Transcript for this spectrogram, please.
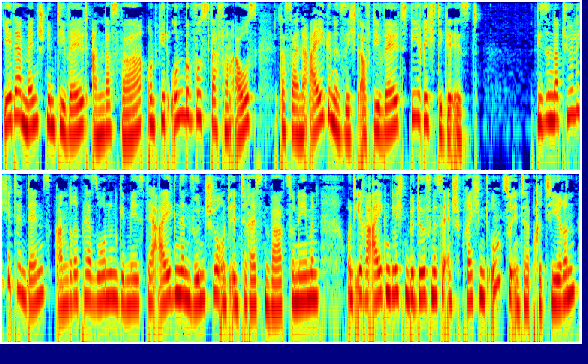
jeder Mensch nimmt die Welt anders wahr und geht unbewusst davon aus, dass seine eigene Sicht auf die Welt die richtige ist. Diese natürliche Tendenz, andere Personen gemäß der eigenen Wünsche und Interessen wahrzunehmen und ihre eigentlichen Bedürfnisse entsprechend umzuinterpretieren,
